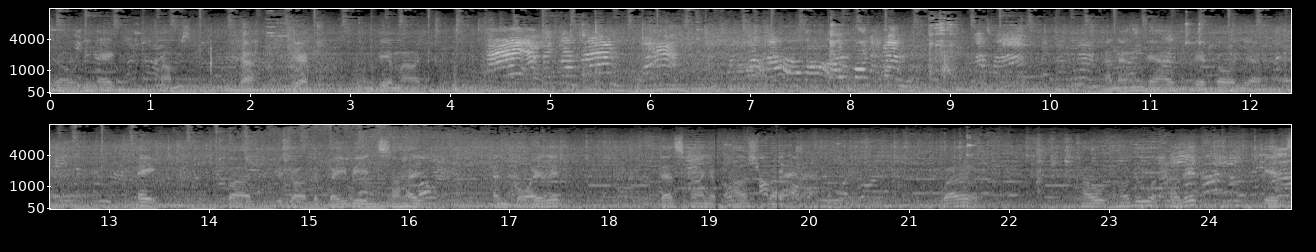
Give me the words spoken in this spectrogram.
so the egg comes. Yeah here. Kia mà khả năng cái beer cold yeah. Egg but we got the baby inside and boil it. That's kind of harsh but well how how do I put it? It's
